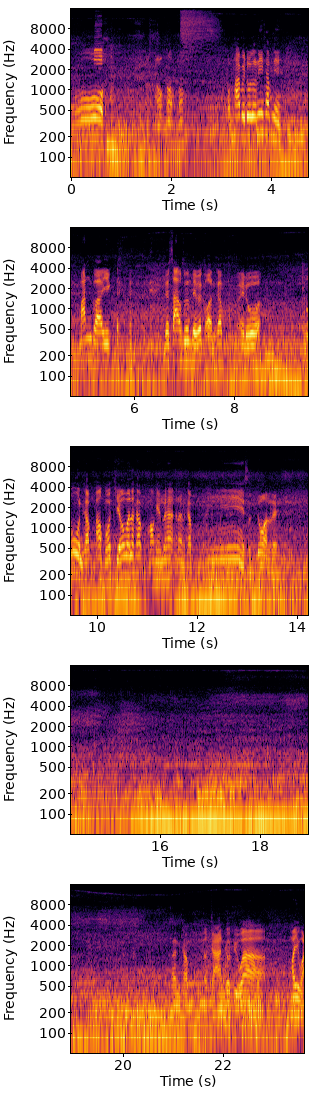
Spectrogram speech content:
โอ้ เอาเอาเอา ผมพาไปดูตรงนี้ครับนี่ มันกว่าอีก เดี๋ยวซาวซูนเบรกไว้ก่อนครับไปดูนู่นครับ เอาหัวเขียวมาแล้วครับ มองเห็นไหมฮะนั่นครับนี่สุดยอดเลยนั่นครับ อาการก็คือว่าไม่ไหว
